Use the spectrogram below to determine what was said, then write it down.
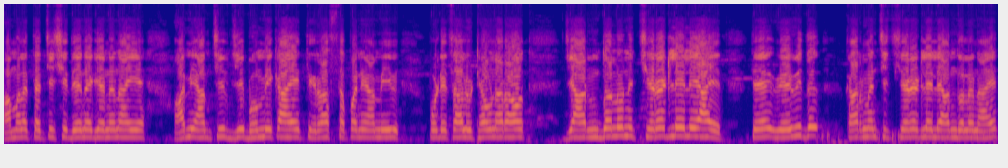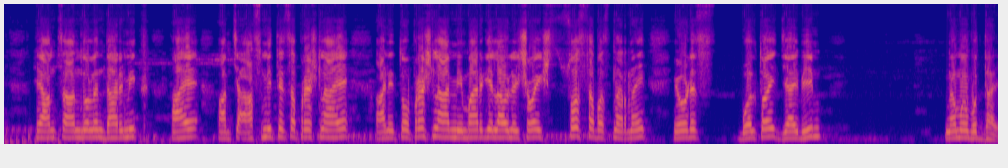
आम्हाला त्याच्याशी देणं घेणं नाही आहे आम्ही आमची जी भूमिका आहे ती रास्तपणे आम्ही पुढे चालू ठेवणार आहोत. जे आंदोलन चिरडलेले आहेत ते विविध कारणांचे चिरडलेले आंदोलन आहेत. हे आमचं आंदोलन धार्मिक आहे. आमच्या अस्मितेचा प्रश्न आहे. आणि तो प्रश्न आम्ही मार्गी लावल्याशिवाय स्वस्थ बसणार नाहीत. एवढंच बोलतोय. जय भीम. नमो बुद्धाय.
